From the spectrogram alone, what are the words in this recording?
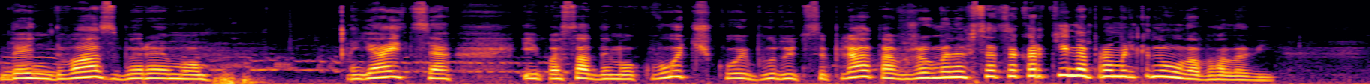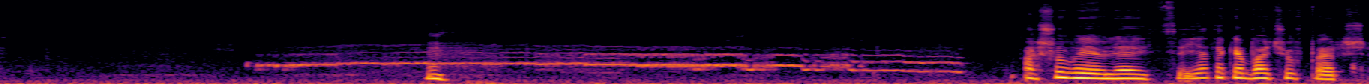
день-два зберемо. Яйця і посадимо квочку, і будуть цеплята. Вже в мене вся ця картина промелькнула в голові. А що виявляється? Я таке бачу вперше.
